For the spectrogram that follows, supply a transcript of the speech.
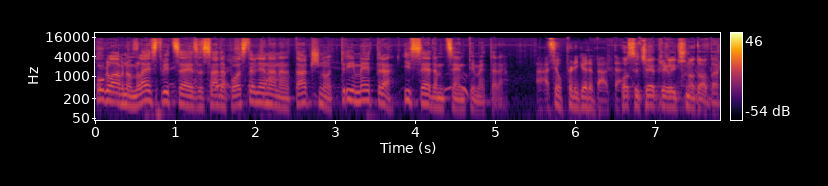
Uglavnom, lestvica je za sada postavljena na tačno 3 metra i 7 centimetara. Osećaj je prilično dobar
